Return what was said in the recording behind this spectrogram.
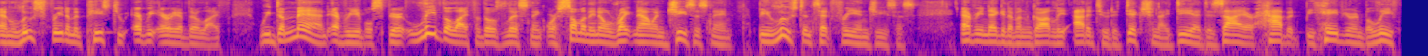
and loose freedom and peace through every area of their life. We demand every evil spirit leave the life of those listening or someone they know right now in Jesus' name. Be loosed and set free in Jesus. Every negative, ungodly attitude, addiction, idea, desire, habit, behavior, and belief,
